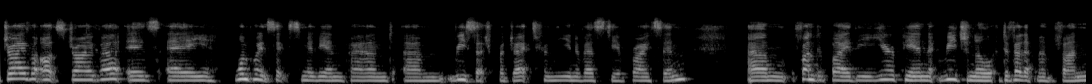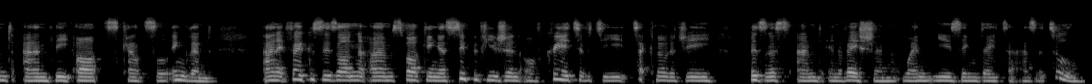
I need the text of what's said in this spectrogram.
DRIVA arts DRIVA is a 1.6 million pound um, research project from the University of Brighton, um, funded by the European Regional Development Fund and the Arts Council England. And it focuses on um, sparking a superfusion of creativity, technology, business and innovation when using data as a tool.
